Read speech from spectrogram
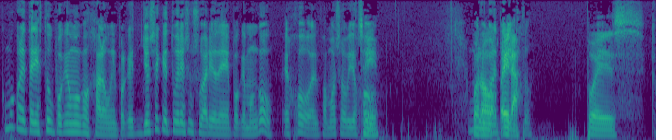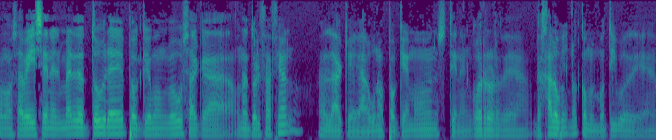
¿Cómo conectarías tú Pokémon con Halloween? Porque yo sé que tú eres usuario de Pokémon Go, el juego, el famoso videojuego. Sí. ¿Cómo Bueno, era. tú? Pues, como sabéis, en el mes de octubre Pokémon GO saca una actualización en la que algunos Pokémon tienen gorros de, de Halloween, ¿no? Como el motivo de,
